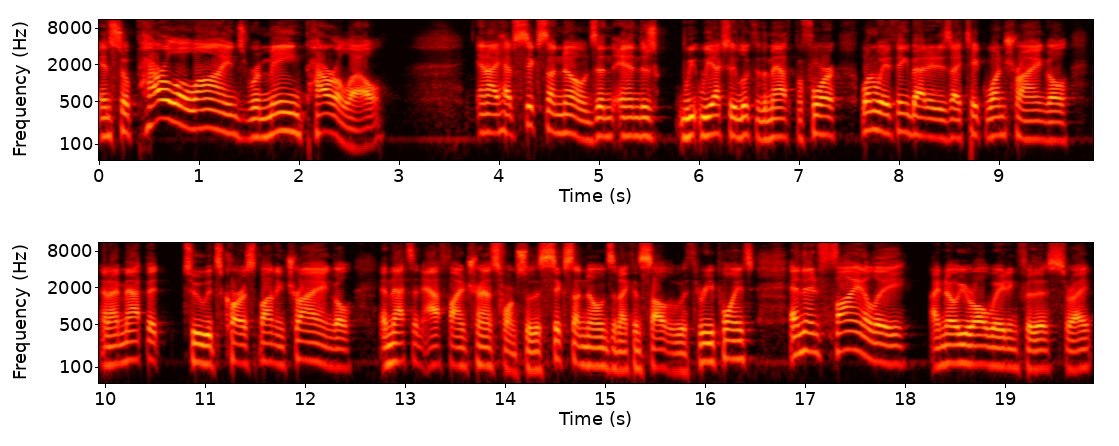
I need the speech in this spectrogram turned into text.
And so parallel lines remain parallel, and I have six unknowns, and, and there's, we, we actually looked at the math before. One way to think about it is I take one triangle, and I map it to its corresponding triangle, and that's an affine transform. So there's six unknowns, and I can solve it with three points. And then finally, I know you're all waiting for this, right?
